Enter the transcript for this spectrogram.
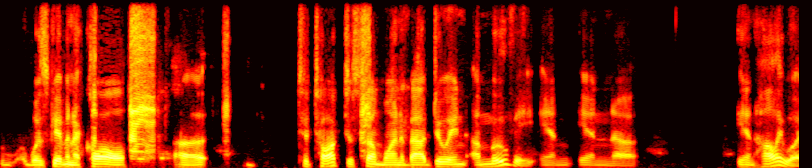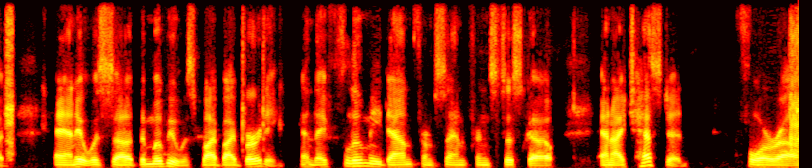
was given a call uh, to talk to someone about doing a movie in in uh, in Hollywood, and it was uh, the movie was Bye Bye Birdie, and they flew me down from San Francisco, and I tested for uh,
